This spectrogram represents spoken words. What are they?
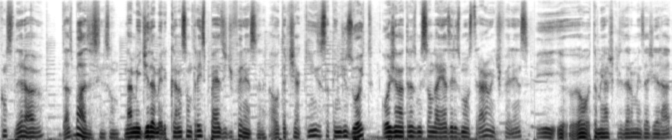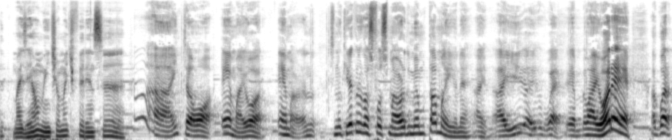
considerável das bases, assim. São, na medida americana são três pés de diferença, né? A outra tinha 15, essa tem 18. Hoje na transmissão da IES eles mostraram a diferença. E eu, eu também acho que eles deram uma exagerada. Mas realmente é uma diferença ah, então, ó, é maior? É maior. Você não queria que o negócio fosse maior do mesmo tamanho, né? Aí, aí, ué, é, maior é. Agora,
